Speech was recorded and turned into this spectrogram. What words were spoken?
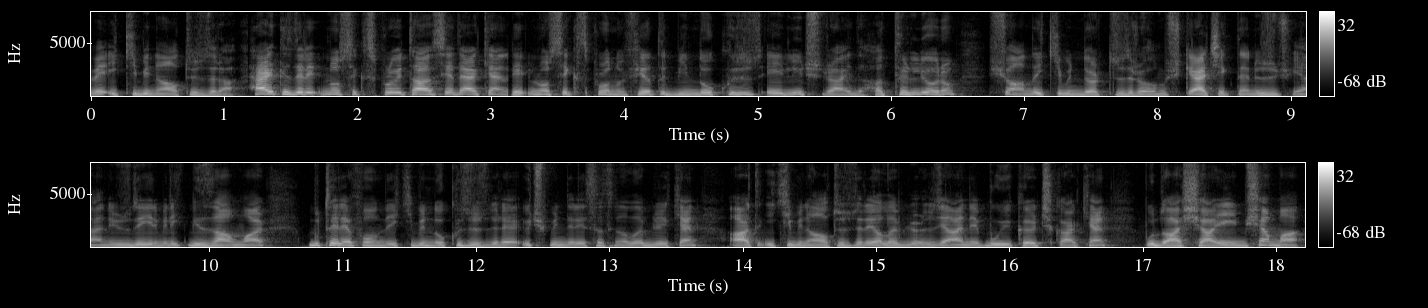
ve 2600 lira. Herkese Redmi Note 8 Pro'yu tavsiye ederken Redmi Note 8 Pro'nun fiyatı 1953 liraydı. Hatırlıyorum şu anda 2400 lira olmuş. Gerçekten üzücü yani %20'lik bir zam var. Bu telefonda 2900 liraya 3000 liraya satın alabilirken artık 2600 liraya alabiliyoruz. Yani bu yukarı çıkarken bu da aşağıya inmiş ama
